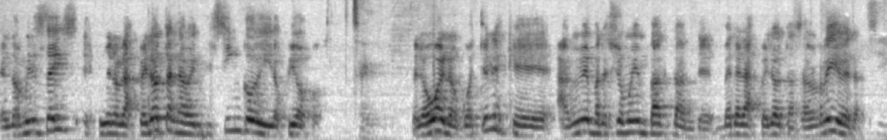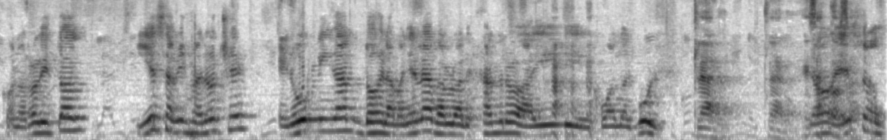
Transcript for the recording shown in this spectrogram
El 2006 estuvieron las pelotas, la 25 y los piojos. sí. Pero bueno, cuestión es que a mí me pareció muy impactante ver a las pelotas en River con los Rolling Stones y esa misma noche en Hurlingham, 2 de la mañana, verlo a Alejandro ahí jugando al pool. Claro, claro, esas No, cosas. eso,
